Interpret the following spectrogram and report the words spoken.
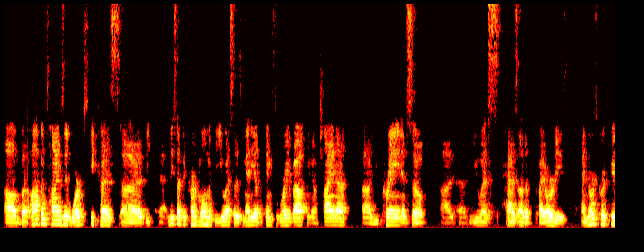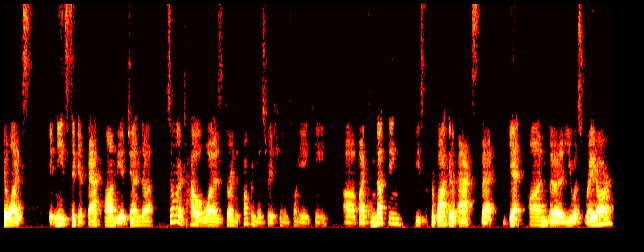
um, but oftentimes it works because, uh, the, at least at the current moment, the U.S. has many other things to worry about, you know, China, uh, Ukraine, and so uh, uh, the U.S. has other priorities. And North Korea feels like it needs to get back on the agenda, similar to how it was during the Trump administration in 2018, uh, by conducting these provocative acts that get on the U.S. radar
